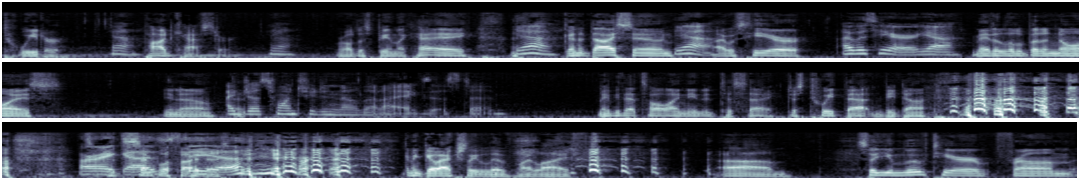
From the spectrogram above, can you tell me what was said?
tweeter, Yeah. podcaster. Yeah. We're all just being like, hey, Yeah. gonna die soon. Yeah. I was here, I was here, yeah. made a little bit of noise. You know, I just want you to know that I existed. Maybe that's all I needed to say. Just tweet that and be done. All right, guys. simplify See ya. this. gonna go actually live my life. um, so you moved here from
